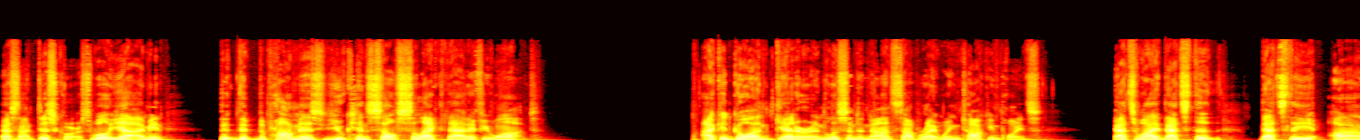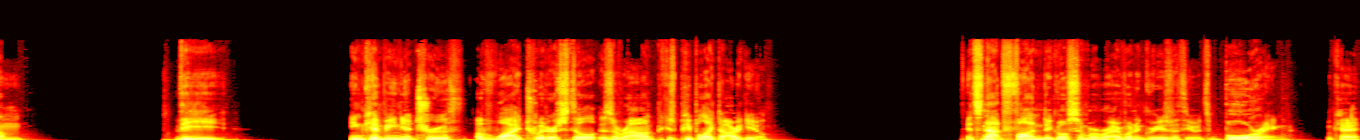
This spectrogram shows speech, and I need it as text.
that's not discourse. Well, yeah, I mean, the, the, the problem is you can self-select that if you want. I could go on Gettr and listen to nonstop right-wing talking points. That's why, that's the, that's the um the inconvenient truth of why Twitter still is around because people like to argue. It's not fun to go somewhere where everyone agrees with you. It's boring. Okay.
